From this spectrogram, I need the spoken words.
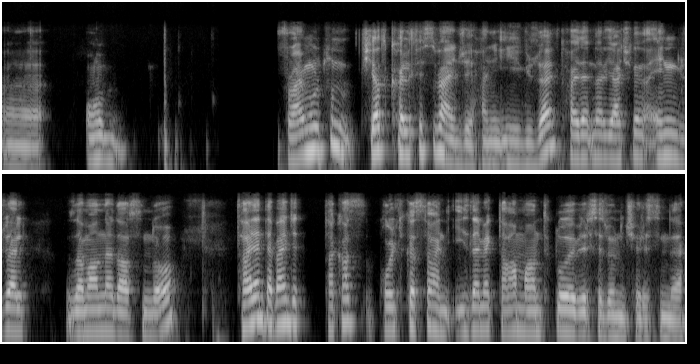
Ee, o Frymouth'un fiyat kalitesi bence hani iyi güzel. Taylandler gerçekten en güzel zamanları da aslında o. Tayland'de bence takas politikası hani izlemek daha mantıklı olabilir sezon içerisinde.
